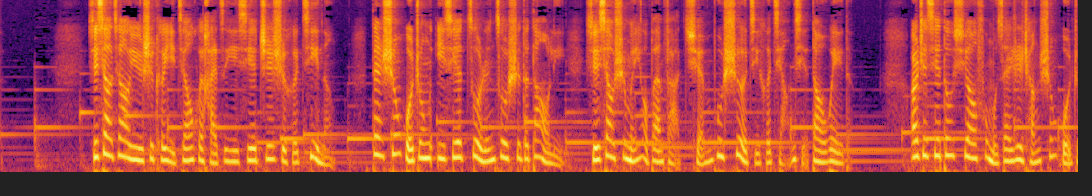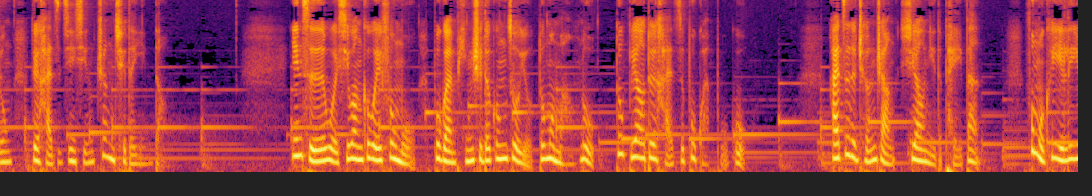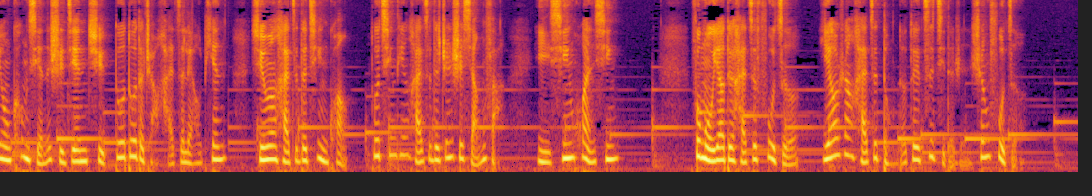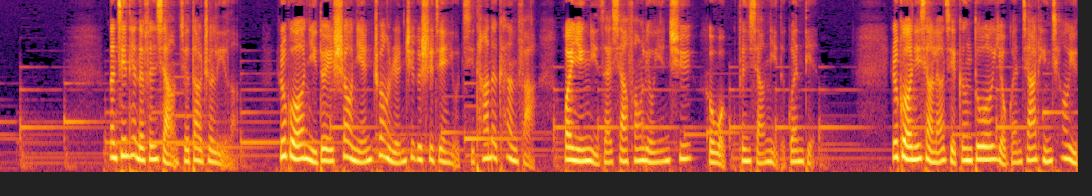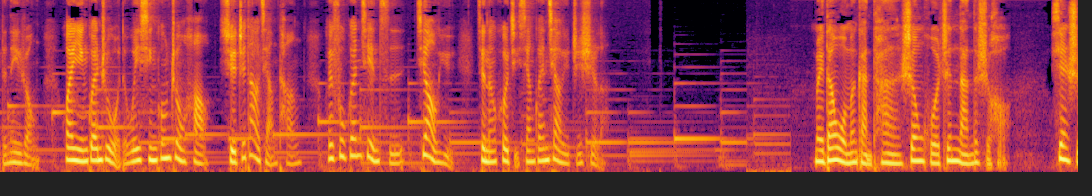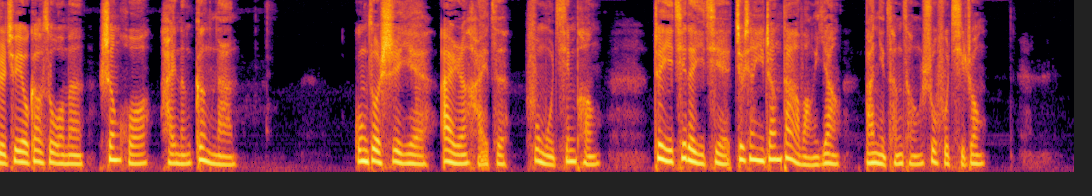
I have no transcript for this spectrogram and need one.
学校教育是可以教会孩子一些知识和技能，但生活中一些做人做事的道理，学校是没有办法全部设计和讲解到位的。而这些都需要父母在日常生活中对孩子进行正确的引导。因此，我希望各位父母，不管平时的工作有多么忙碌，都不要对孩子不管不顾。孩子的成长需要你的陪伴。父母可以利用空闲的时间去多多的找孩子聊天，询问孩子的近况，多倾听孩子的真实想法，以心换心。父母要对孩子负责，也要让孩子懂得对自己的人生负责。那今天的分享就到这里了。如果你对少年撞人这个事件有其他的看法，欢迎你在下方留言区和我分享你的观点。如果你想了解更多有关家庭教育的内容，欢迎关注我的微信公众号“学之道讲堂”，回复关键词“教育”就能获取相关教育知识了。每当我们感叹生活真难的时候，现实却又告诉我们，生活还能更难。工作、事业、爱人、孩子、父母亲朋，这一切的一切，就像一张大网一样，把你层层束缚其中。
